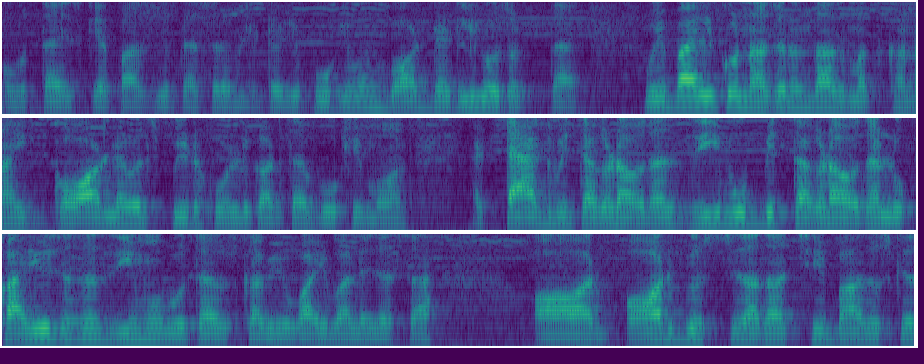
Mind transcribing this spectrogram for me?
होता है इसके पास भी प्रेशर एबिलिटी होगी पोकीमोन बहुत डेडली हो सकता है। वी बाइल को नज़रअंदाज मत करना एक गॉड लेवल स्पीड होल्ड करता है पोकीमोन अटैक भी तगड़ा होता है जी मूव भी तगड़ा होता है, लुकारियो जैसा जी मूव होता है, उसका भी वाई वाले जैसा। और और भी उससे ज़्यादा अच्छी बात, उसके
